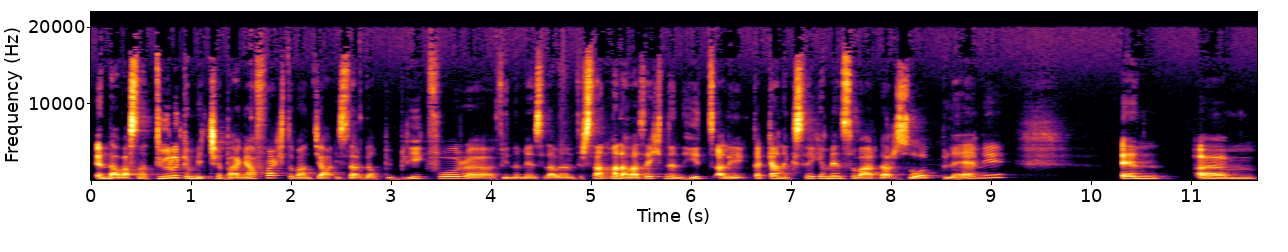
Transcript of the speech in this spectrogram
En dat was natuurlijk een beetje bang afwachten, want ja, is daar wel publiek voor? Uh, vinden mensen dat wel interessant? Maar dat was echt een hit. Allee, dat kan ik zeggen. Mensen waren daar zo blij mee. En um,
